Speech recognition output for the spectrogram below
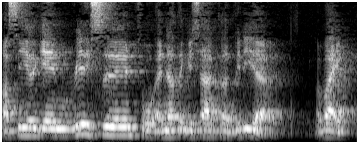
I'll see you again really soon for another Guitar Club video. Bye bye.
